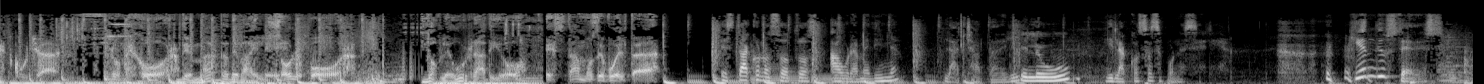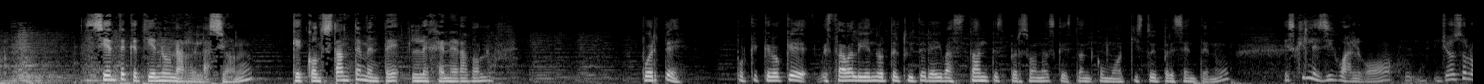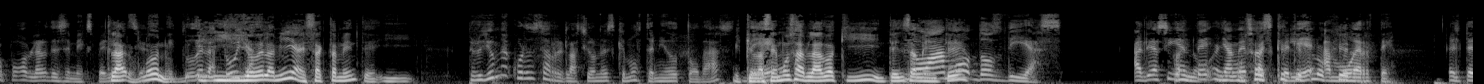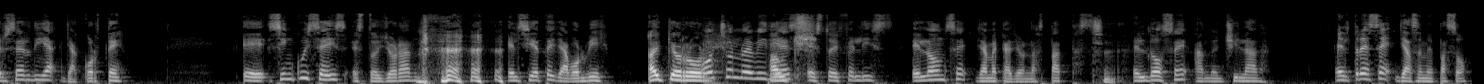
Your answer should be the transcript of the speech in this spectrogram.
Escuchas lo mejor de Marta de Baile. Solo por W Radio. Estamos de vuelta. Está con nosotros Aura Medina, la chata de Lili. Hello. Y la cosa se pone seria. ¿Quién de ustedes siente que tiene una relación que constantemente le genera dolor? Fuerte. Porque creo que estaba leyendo ahorita el Twitter y hay bastantes personas que están como aquí estoy presente, ¿no? Es que les digo algo, yo solo puedo hablar desde mi experiencia. Claro, bueno, y tú de la y tuya. yo de la mía, exactamente. Y, Pero yo me acuerdo de esas relaciones que hemos tenido todas. y que de, las hemos hablado aquí intensamente. Lo amo dos días. Al día siguiente Ay, no, ay, ya no, me. Qué peleé a muerte. El tercer día ya corté. Eh, cinco y seis estoy llorando. El siete ya volví. Ay, qué horror. Ocho, nueve y diez Ouch. estoy feliz. El once ya me cayó en las patas. Sí. El doce ando enchilada. El 13 ya se me pasó.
